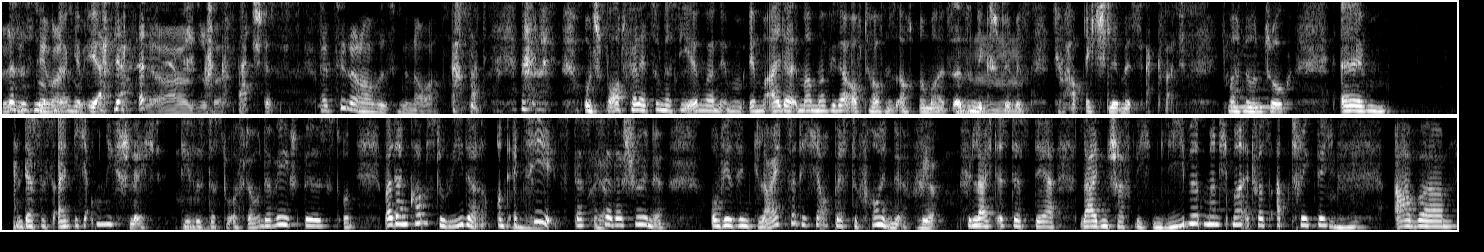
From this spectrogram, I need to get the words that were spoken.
Das ist nur Thema unangenehm. Ja, das, Ja, super. Ach, Quatsch, das ist. Erzähl doch noch ein bisschen genauer. Ach, was? Und Sportverletzungen, dass die irgendwann im, im Alter immer mal wieder auftauchen, ist auch normal. Ist also Mhm. nichts Schlimmes. Ist überhaupt nichts Schlimmes. Ach, Quatsch. Ich mache nur einen Joke. Ähm, das ist eigentlich auch nicht schlecht. Dieses, Mhm. dass du öfter unterwegs bist und, weil dann kommst du wieder Mhm. und erzählst. Das ist ja. das Schöne. Und wir sind gleichzeitig ja auch beste Freunde. Ja. Vielleicht ist das der leidenschaftlichen Liebe manchmal etwas abträglich, Mhm. aber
